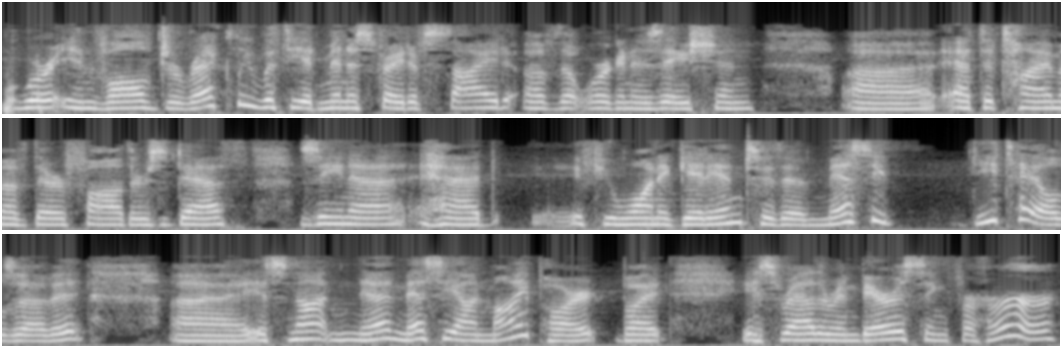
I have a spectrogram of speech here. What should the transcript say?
were involved directly with the administrative side of the organization uh, at the time of their father's death. Zeena had, if you want to get into the messy details of it. Uh, it's not messy on my part, but it's rather embarrassing for her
